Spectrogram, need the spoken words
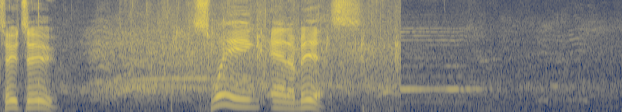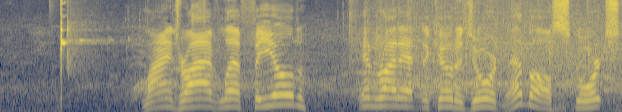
2 2. Swing and a miss. Line drive left field and right at Dakota Jordan. That ball scorched.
